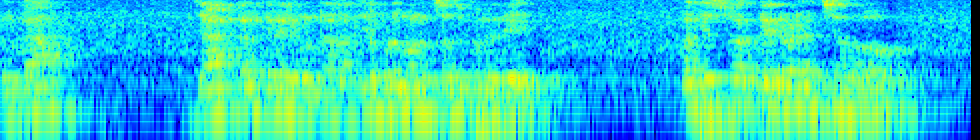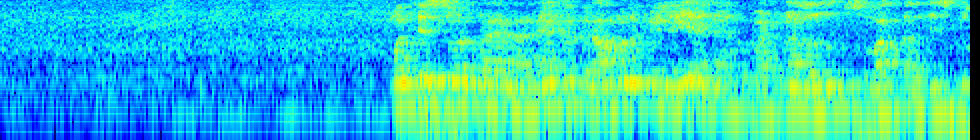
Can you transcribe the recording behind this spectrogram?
కనుక జాగ్రత్త కలిగి ఉండాలి? ఎప్పుడు మనం చదువుకునేది మతిస్వార్థ ఇరవై వచ్చంలో మతిస్వార్త ఆయన అనేక గ్రామాలకు వెళ్ళి అనేక పట్టణాలు సువార్త అందిస్తూ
